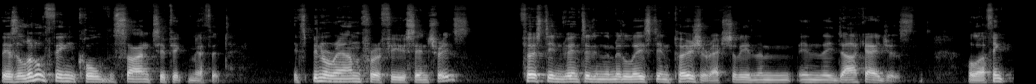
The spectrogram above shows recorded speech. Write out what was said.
There's a little thing called the scientific method. It's been around for a few centuries. First invented in the Middle East, in Persia, actually, in the, in the Dark Ages. Well, I think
